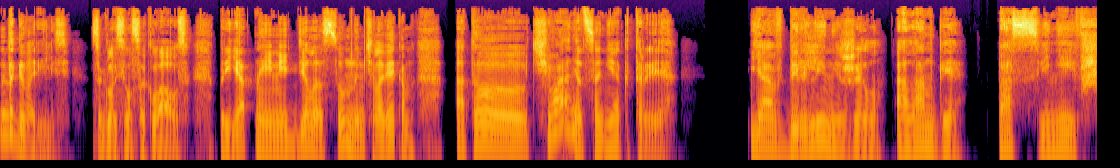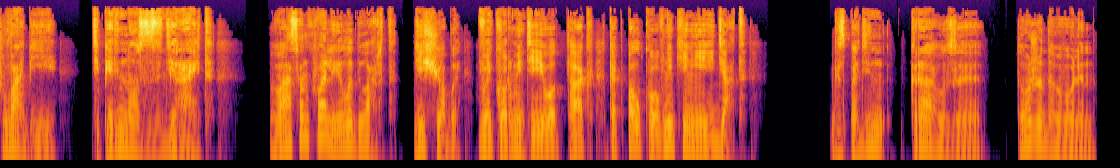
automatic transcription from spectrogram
«Договорились», — согласился Клаус. «Приятно иметь дело с умным человеком, а то чванятся некоторые. Я в Берлине жил, а Ланге пас свиней в Швабии. Теперь нос задирает. Вас он хвалил, Эдуард. Еще бы, вы кормите его так, как полковники не едят». «Господин Краузе тоже доволен?»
